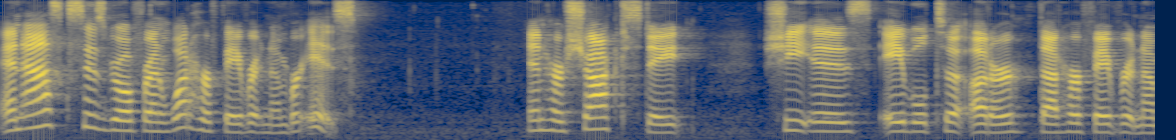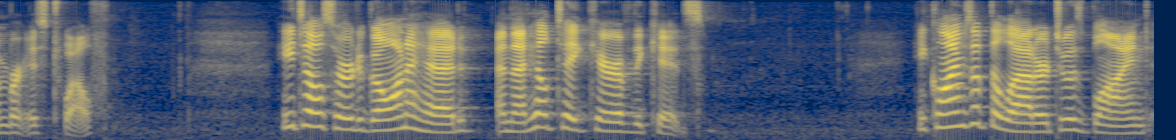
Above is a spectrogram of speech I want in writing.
and asks his girlfriend what her favorite number is. In her shocked state, she is able to utter that her favorite number is 12. He tells her to go on ahead and that he'll take care of the kids. He climbs up the ladder to his blind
